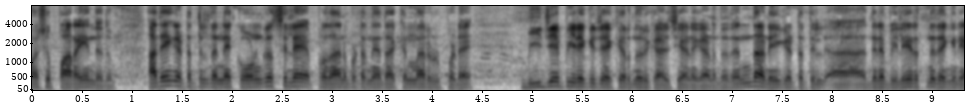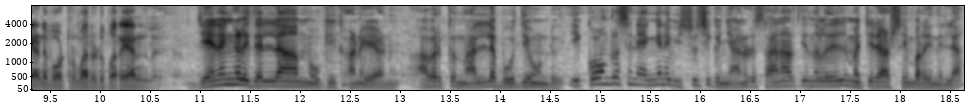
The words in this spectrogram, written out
മാഷ് പറയുന്നതും. അതേ ഘട്ടത്തിൽ തന്നെ കോൺഗ്രസിലെ പ്രധാനപ്പെട്ട നേതാക്കന്മാരുൾപ്പെടെ ബി ജെ പിയിലേക്ക് ചേക്കേറുന്ന ഒരു കാഴ്ചയാണ് കാണുന്നത്. എന്താണ് ഈ ഘട്ടത്തിൽ അതിനെ വിലയിരുത്തുന്നത് എങ്ങനെയാണ് വോട്ടർമാരോട് പറയാനുള്ളത്? ജനങ്ങൾ ഇതെല്ലാം നോക്കി കാണുകയാണ്. അവർക്ക് നല്ല ബോധ്യമുണ്ട്. ഈ കോൺഗ്രസിനെ എങ്ങനെ വിശ്വസിക്കും? ഞാനൊരു സ്ഥാനാർത്ഥി എന്നുള്ളതിൽ മറ്റ് രാഷ്ട്രീയം പറയുന്നില്ല.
